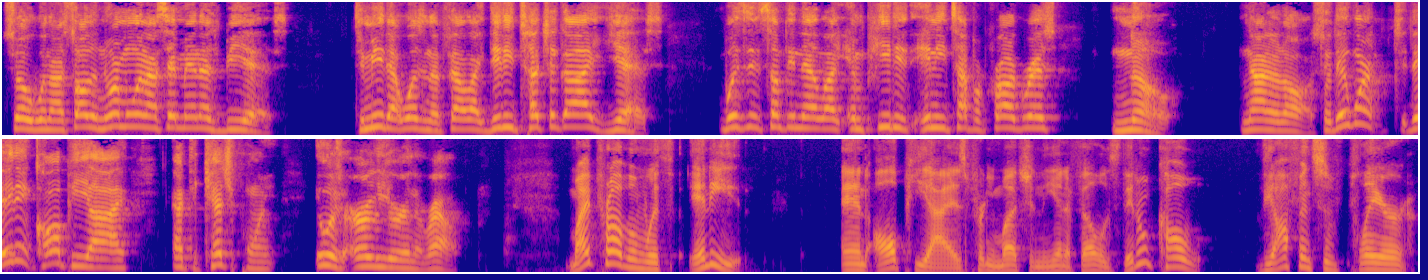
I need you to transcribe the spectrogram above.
So when I saw the Norman one, I said, man, that's BS. To me, that wasn't a foul. Like, did he touch a guy? Yes. Was it something that like impeded any type of progress? No, not at all. So they weren't they didn't call PI at the catch point. It was earlier in the route. My problem with any and all PIs pretty much in the NFL is they don't call the offensive player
